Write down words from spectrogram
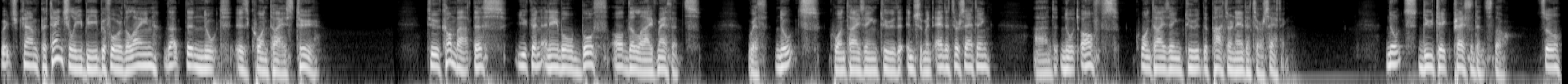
which can potentially be before the line that the note is quantized to. To combat this, you can enable both of the live methods, with notes quantizing to the instrument editor setting and note offs quantizing to the pattern editor setting. Notes do take precedence though, so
